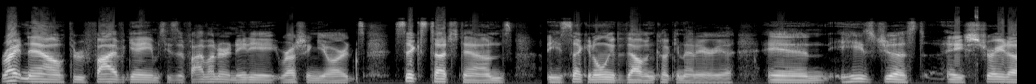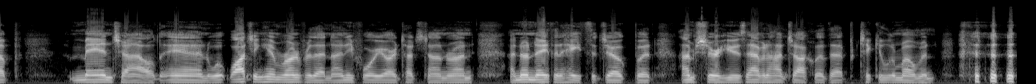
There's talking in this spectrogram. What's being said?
right now through five games. He's at 588 rushing yards, six touchdowns. He's second only to Dalvin Cook in that area, and he's just a straight up man child. And w- watching him run for that 94 yard touchdown run, I know Nathan hates the joke, but I'm sure he was having hot chocolate at that particular moment. but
